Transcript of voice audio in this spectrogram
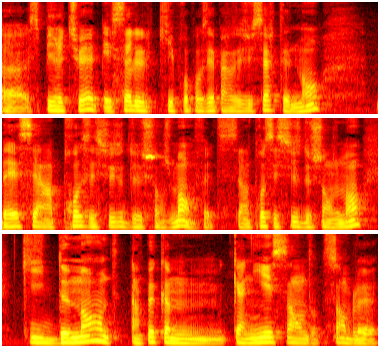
euh, spirituelle, et celle qui est proposée par Jésus certainement, ben, c'est un processus de changement en fait. C'est un processus de changement qui demande, un peu comme Kanye semble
